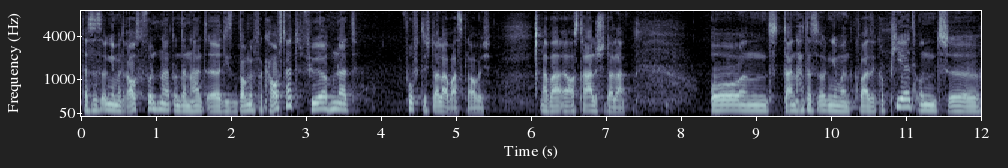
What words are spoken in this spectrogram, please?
dass es irgendjemand rausgefunden hat und dann halt äh, diesen Dongle verkauft hat für 150 Dollar was, glaube ich. Aber äh, australische Dollar. Und dann hat das irgendjemand quasi kopiert und äh,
